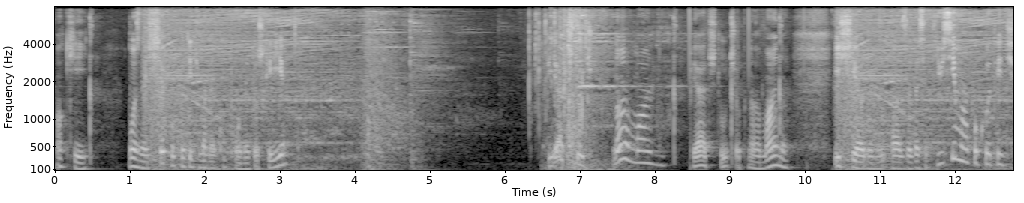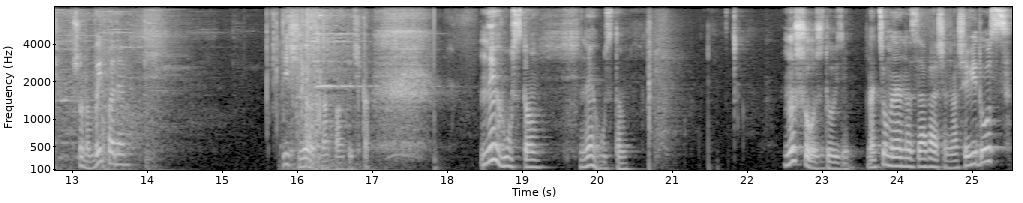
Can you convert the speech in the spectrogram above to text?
Окей. Можна ще покрутити, в мене купони трошки є. 5 штучок. Нормально. 5 штучок, нормально. І ще один за 10 UC мав покрутити. Що нам випаде? І ще одна карточка. Не густо. Не густо. Ну що ж, друзі, на цьому, наверное, завершимо наш відос.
